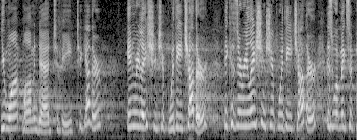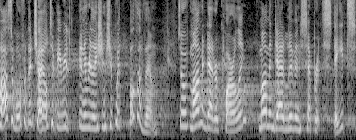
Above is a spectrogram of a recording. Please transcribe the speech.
you want mom and dad to be together in relationship with each other because their relationship with each other is what makes it possible for the child to be in a relationship with both of them. So if mom and dad are quarreling, mom and dad live in separate states,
